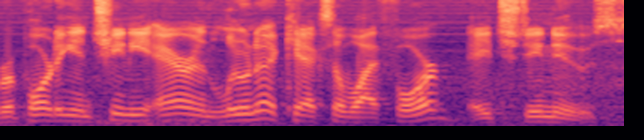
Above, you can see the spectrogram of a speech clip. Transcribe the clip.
Reporting in Cheney, Aaron Luna, KXLY4, HD News.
